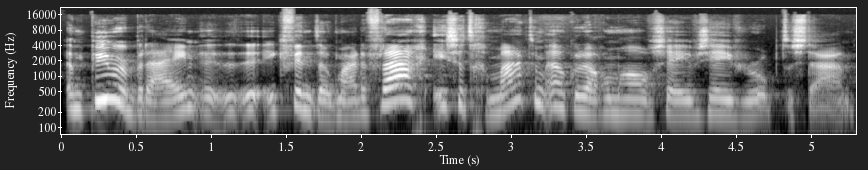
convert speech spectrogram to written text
een puberbrein, ik vind het ook maar de vraag: is het gemaakt om elke dag om half zeven, zeven uur op te staan?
